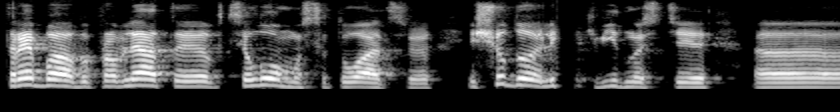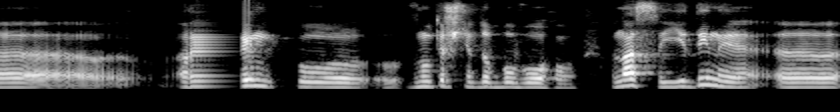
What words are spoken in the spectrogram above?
треба виправляти в цілому ситуацію і щодо ліквідності е, ринку внутрішньодобового. У нас єдиний е,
